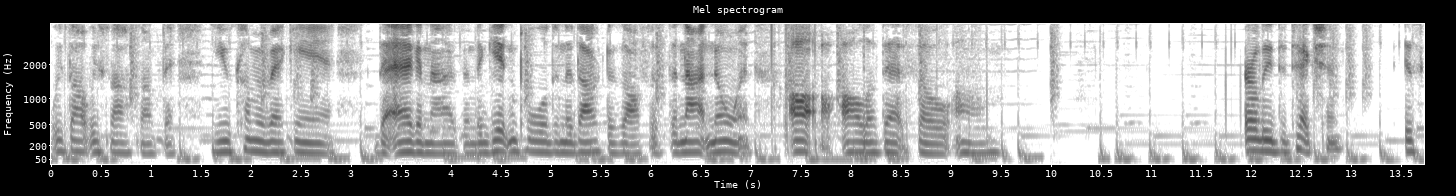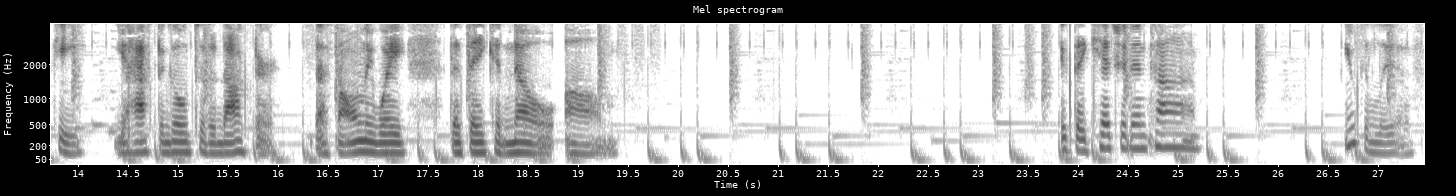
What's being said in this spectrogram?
We thought we saw something. You coming back in, the agonizing, the getting pulled in the doctor's office, the not knowing, all, all of that. So, um, early detection is key. You have to go to the doctor. That's the only way that they can know. Um, if they catch it in time, you can live.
